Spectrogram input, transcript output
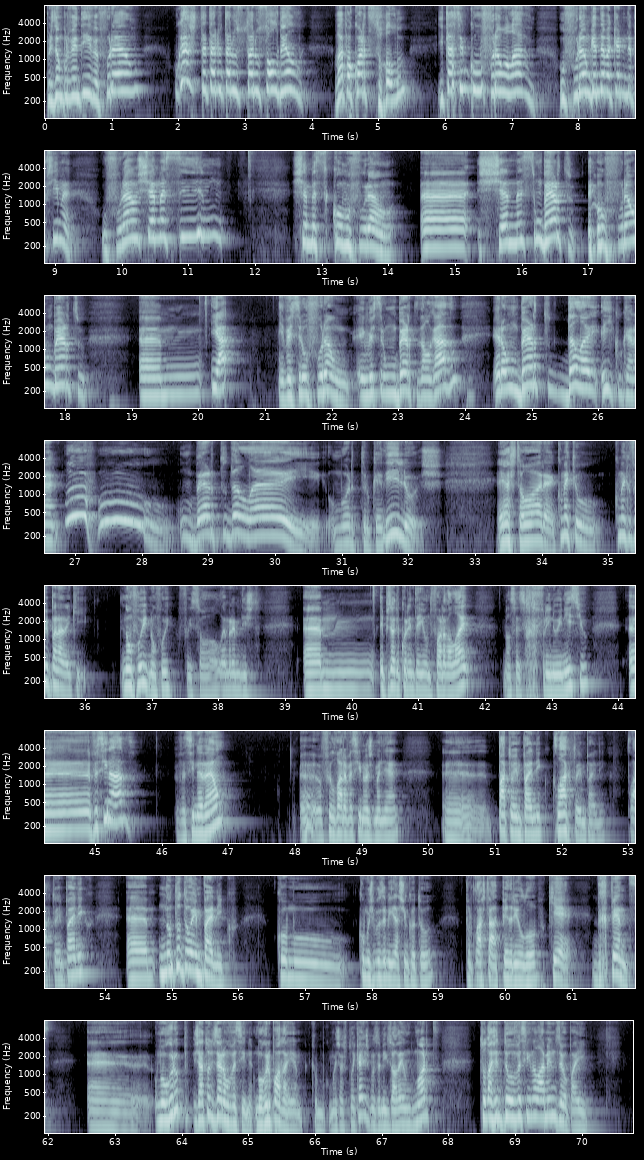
prisão preventiva, furão. O gajo está, está no, está, no, está no sol dele. Vai para o quarto solo e está sempre com o furão ao lado. O furão que anda bacana ainda por cima. O furão chama-se. Chama-se como furão? Ah, chama-se Humberto. É o furão Humberto. Um, e há. Em vez de ser o furão, em vez de ser um Humberto Delgado, era um Humberto da lei. Ih, que o caralho. Uhul! Humberto da lei. Humor de trocadilhos. A esta hora. Como é que eu, como é que eu fui parar aqui? Não fui, não fui. Fui só, lembrei-me disto. Um, episódio 41 de Fora da Lei. Não sei se referi no início. Uh, vacinado. Vacinadão. Uh, eu fui levar a vacina hoje de manhã. Uh, pá, estou em pânico. Claro que estou em pânico. Claro que estou em pânico. Uh, não estou tão em pânico como, como os meus amigos acham que eu estou. Porque lá está Pedro e o Lobo, que é, de repente, uh, o meu grupo, já todos deram vacina. O meu grupo odeia-me. Como, como eu já expliquei, os meus amigos odeiam-me de morte. Toda a gente deu a vacina lá, menos eu, pá, aí.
